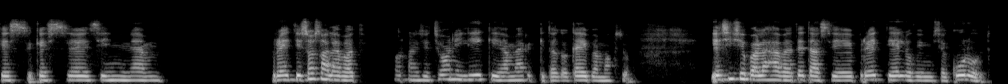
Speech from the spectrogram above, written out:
kes, kes siin ähm, projektis osalevad organisatsiooni liigi ja märkida ka käibemaksu. ja siis juba lähevad edasi projekti elluviimise kulud.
